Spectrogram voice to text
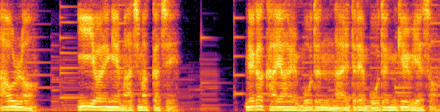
아울러 이 여행의 마지막까지 내가 가야 할 모든 날들의 모든 길 위에서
